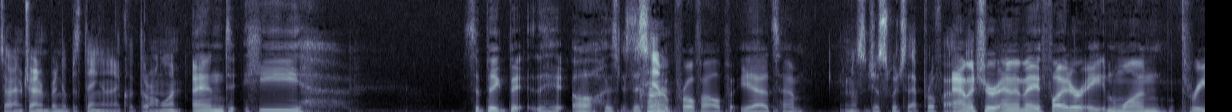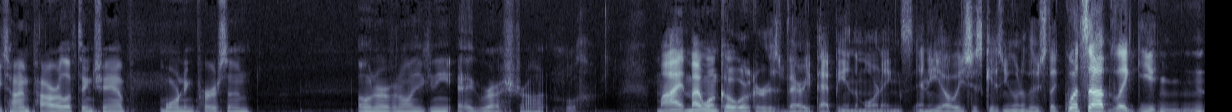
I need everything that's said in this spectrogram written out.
Sorry, I'm trying to bring up his thing and I clicked the wrong one. and he it's a big bit oh his Is this current him? profile yeah it's him I must have just switched that profile. amateur mma fighter 8 and 1 three-time powerlifting champ morning person owner of an all-you-can-eat egg restaurant My my one coworker is very peppy in the mornings, and he always just gives me one of those like, "What's up? Like, you,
